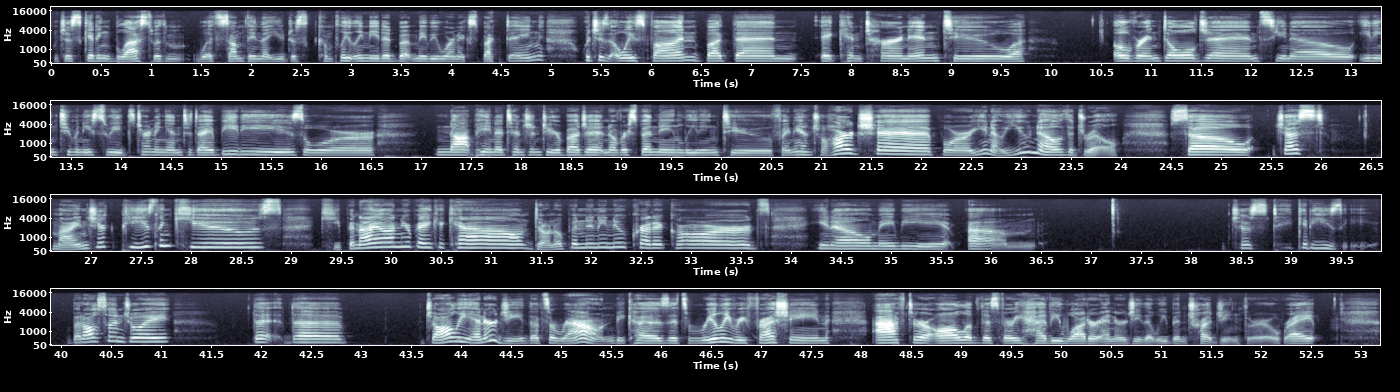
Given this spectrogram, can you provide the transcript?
just getting blessed with with something that you just completely needed but maybe weren't expecting, which is always fun. But then it can turn into overindulgence, you know, eating too many sweets turning into diabetes or not paying attention to your budget and overspending leading to financial hardship or you know, you know the drill. So, just mind your P's and Q's. Keep an eye on your bank account. Don't open any new credit cards. You know, maybe um just take it easy, but also enjoy the the jolly energy that's around because it's really refreshing after all of this very heavy water energy that we've been trudging through, right?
